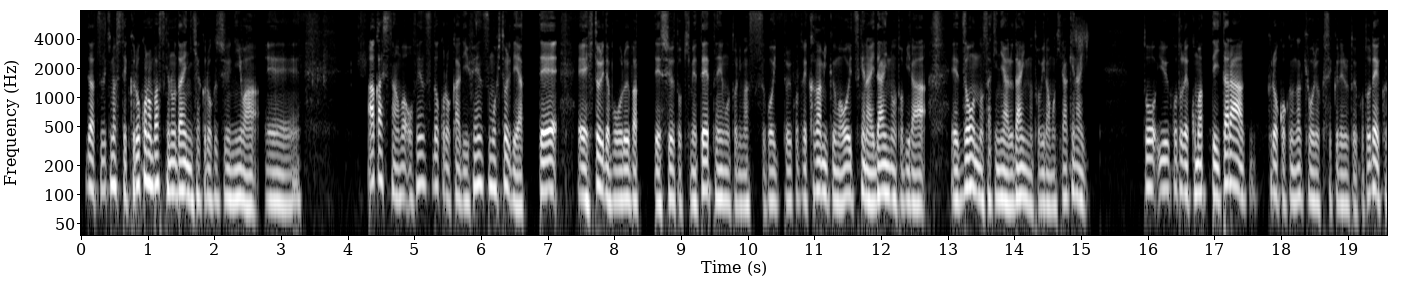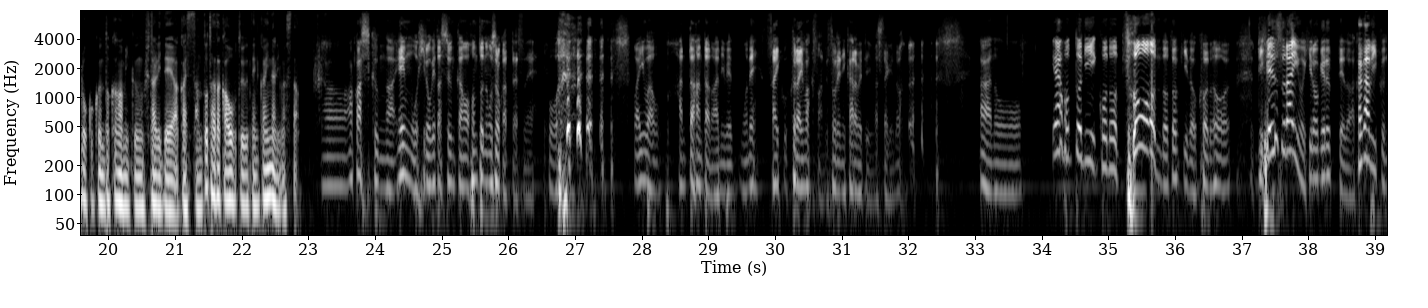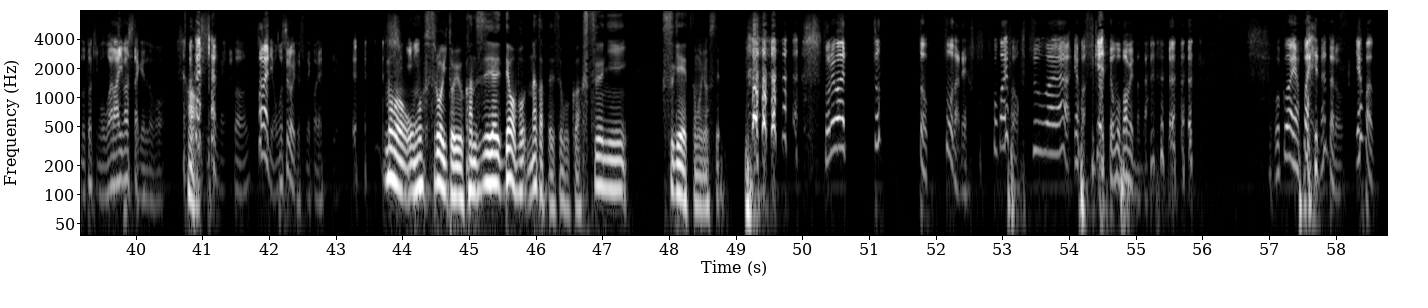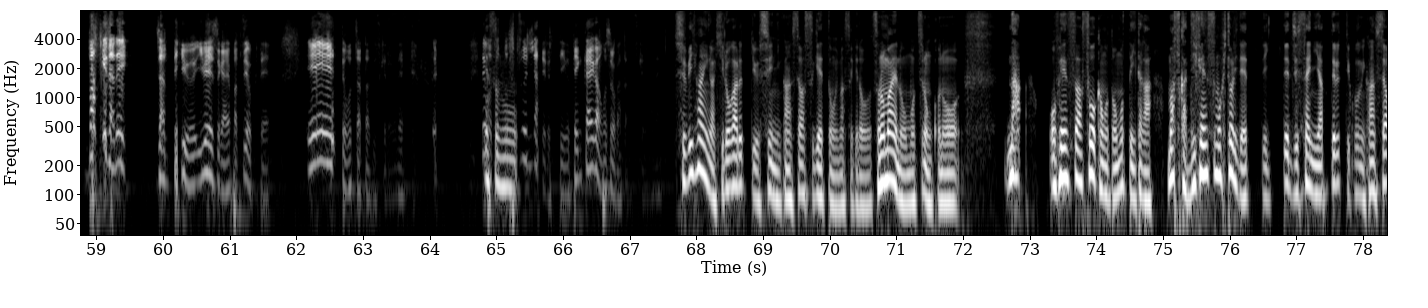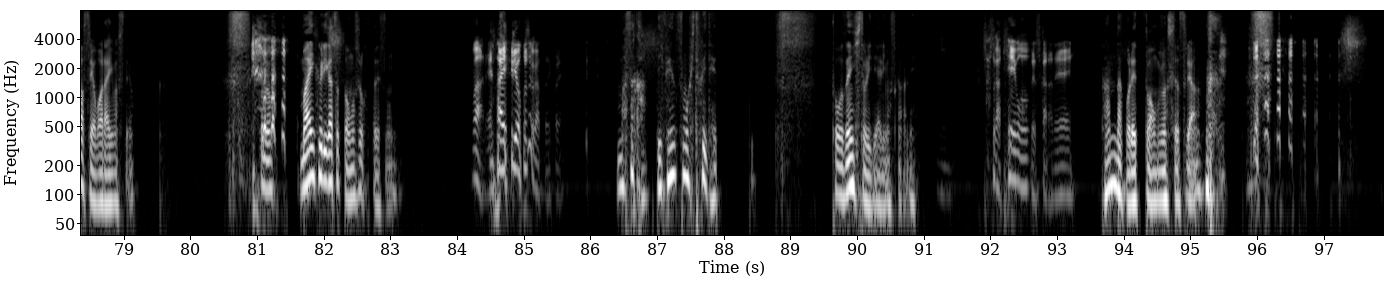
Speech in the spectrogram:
では続きまして、黒子のバスケの第262話、えー、明石さんはオフェンスどころかディフェンスも一人でやって、えー一人でボール奪ってシュート決めて点を取ります。すごい。ということで、鏡くんは追いつけない第二の扉、えーゾーンの先にある第二の扉も開けない。ということで困っていたら、黒子くんが協力してくれるということで、黒子くんと鏡くん二人で明石さんと戦おうという展開になりました。あー明石くんが円を広げた瞬間は本当に面白かったですね。まあ今、ハンターハンターのアニメもね、最高クライマックスなんでそれに絡めていましたけど。あのいや、本当に、このゾーンの時のこの、ディフェンスラインを広げるっていうのは、鏡くんの時も笑いましたけれども、は明石さんがやると、さらに面白いですね、これっていう。もう面白いという感じではぼなかったですよ、僕は。普通に、すげえと思いましたよ。それは、ちょっと、そうだね。ここはやっぱ、普通は、やっぱすげえって思う場面なんだ。僕はやっぱり、なんだろう、やっぱ、バスケじゃねえじゃんっていうイメージがやっぱ強くて、ええーって思っちゃったんですけどもね。でも、ちょっと普通になってるっていう展開が面白かったんですけどもね。守備範囲が広がるっていうシーンに関してはすげえと思いましたけど、その前のもちろんこの、な、オフェンスはそうかもと思っていたが、まさかディフェンスも一人でって言って実際にやってるっていうことに関してはそれは笑いましたよ。この、前振りがちょっと面白かったですもん。まあね、前振り面白かったね、これ。まさかディフェンスも一人でって。当然一人でやりますからね。うん。さすが帝王ですからね。なんだこれとは思いましたよ、そりゃ。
